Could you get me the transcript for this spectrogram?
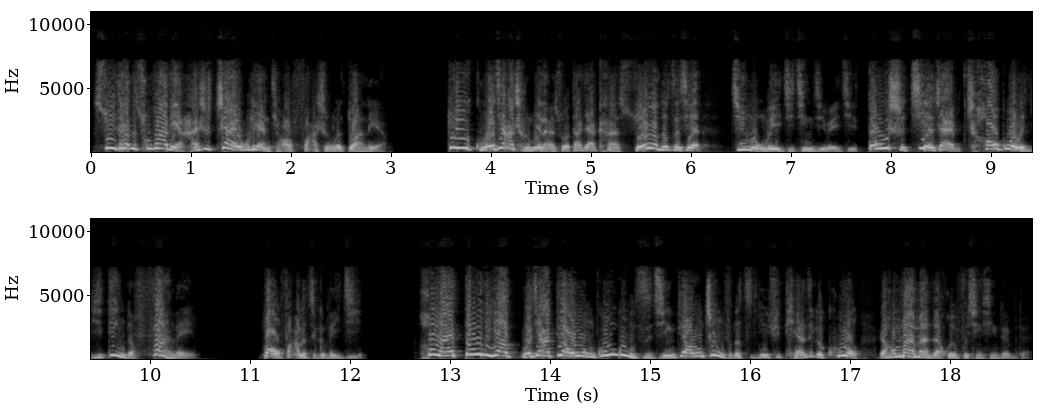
所以它的出发点还是债务链条发生了断裂。对于国家层面来说，大家看所有的这些金融危机、经济危机，都是借债超过了一定的范围，爆发了这个危机，后来都得要国家调用公共资金、调用政府的资金去填这个窟窿，然后慢慢再恢复信心，对不对？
